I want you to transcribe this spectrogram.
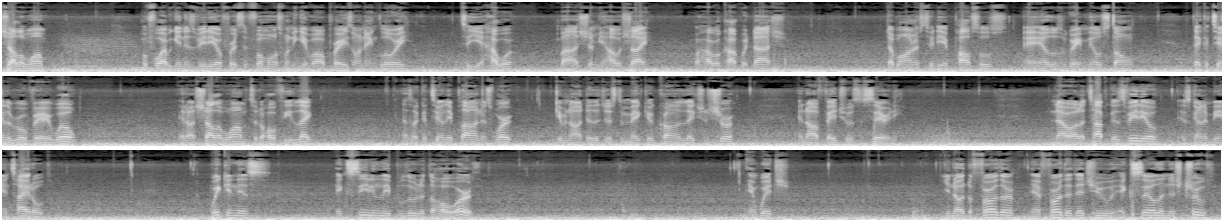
Shalom. Before I begin this video, first and foremost, I want to give all praise, honor, and glory to Yahweh, Ba'ashem Yahweh Shai, Yahweh Kakwadash. Double honors to the apostles and elders of Great Millstone that continually rule very well. And uh, Shalom to the whole elect as I continually plow on this work, giving all diligence to make your calling election sure and all faith, true sincerity. Now, uh, the topic of this video is going to be entitled Wickedness Exceedingly Polluted the Whole Earth. In which, you know, the further and further that you excel in this truth,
